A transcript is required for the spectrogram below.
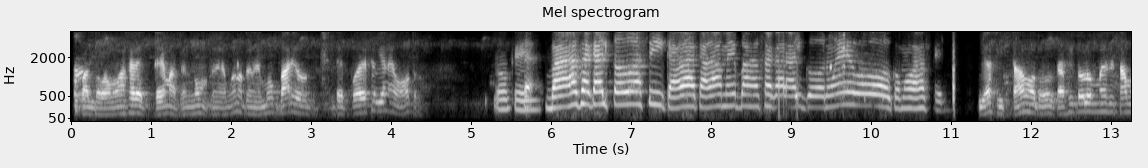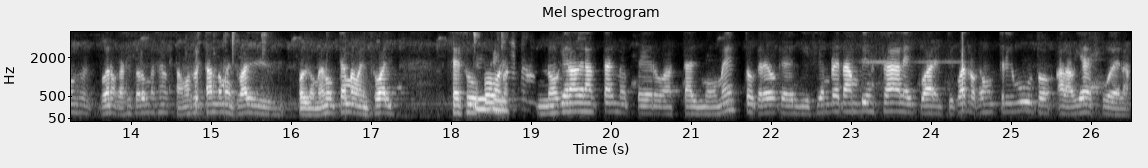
Cuando vamos a hacer el tema, tengo, eh, bueno, tenemos varios, después de ese viene otro. Okay. ¿Vas a sacar todo así? ¿Cada, cada mes vas a sacar algo nuevo? ¿Cómo vas a hacer? Y así estamos, casi todos los meses estamos, bueno, casi todos los meses estamos soltando mensual, por lo menos un tema mensual. Se supone, no quiero adelantarme, pero hasta el momento creo que en diciembre también sale el 44, que es un tributo a la vieja escuela.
